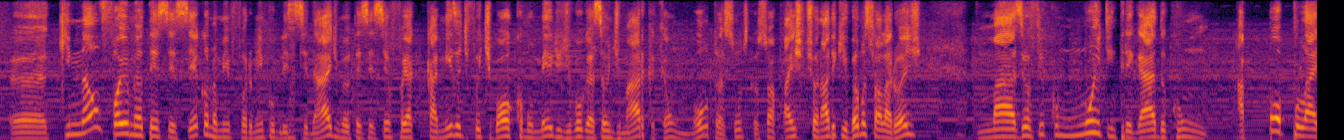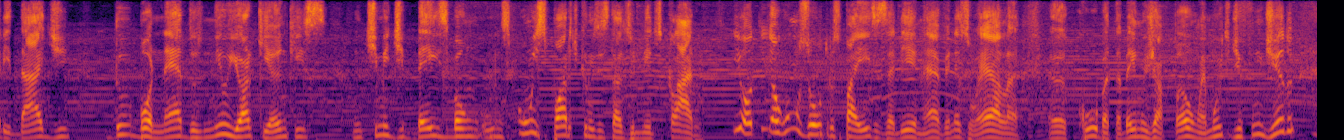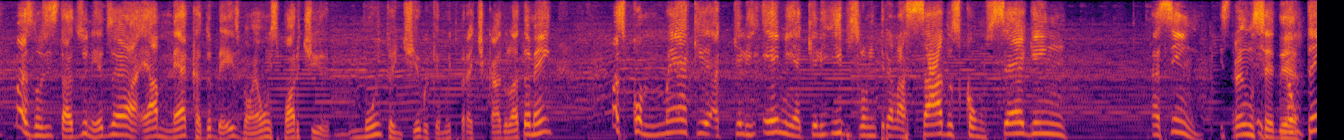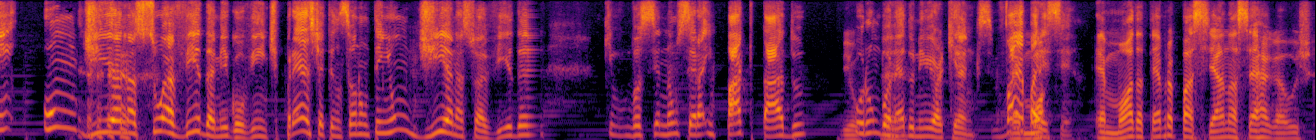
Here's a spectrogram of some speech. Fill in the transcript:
Uh, que não foi o meu TCC quando me formei em publicidade. Meu TCC foi a camisa de futebol como meio de divulgação de marca, que é um outro assunto que eu sou apaixonado e que vamos falar hoje. Mas eu fico muito intrigado com a popularidade do boné do New York Yankees, um time de beisebol, um, um esporte que nos Estados Unidos, claro, e, outro, e, alguns outros países ali, né? Venezuela, uh, Cuba, também no Japão, é muito difundido, mas nos Estados Unidos é a, é a meca do beisebol, é um esporte muito antigo, que é muito praticado lá também. Mas como é que aquele M e aquele Y entrelaçados conseguem, assim, transcender? Não tem um dia na sua vida, amigo ouvinte, preste atenção, não tem um dia na sua vida que você não será impactado Viu? por um boné é. do New York Yankees. Vai é aparecer. É moda até para passear na Serra Gaúcha.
